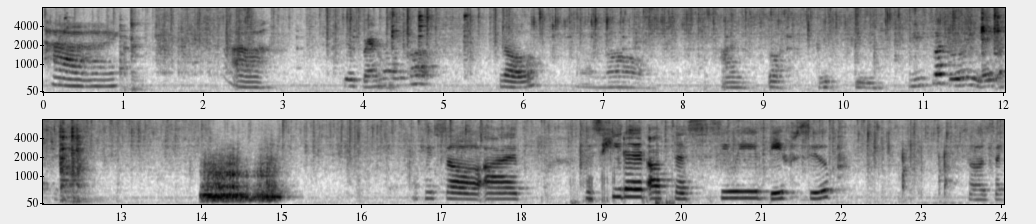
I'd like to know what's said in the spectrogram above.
Hi. Ah. Uh, Did Brandon wake up? No. Oh, I'm so sleepy. You slept really late yesterday. Okay, so I just heated up this seaweed beef soup. So it's like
